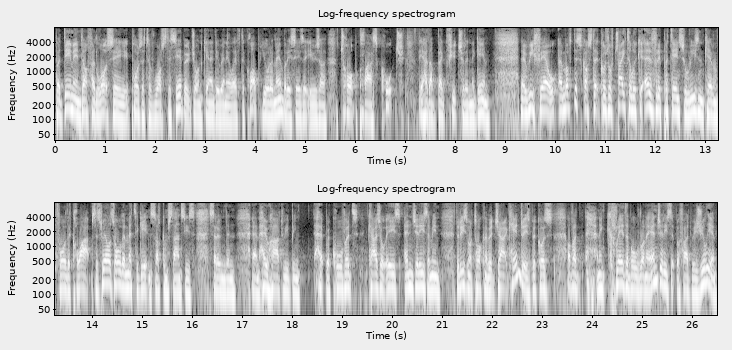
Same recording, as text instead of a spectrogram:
But Damien Duff had lots of positive words to say about John Kennedy when he left the club. You'll remember he says that he was a top class coach. He had a big future in the game. Now, we felt, and we've discussed it because we've tried to look at every potential reason, Kevin, for the collapse, as well as all the mitigating circumstances surrounding um, how hard we've been hit with COVID, casualties, injuries. I mean, the reason we're talking about Jack Hendry is because of a, an incredible run of injuries that we've had with Jullien.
